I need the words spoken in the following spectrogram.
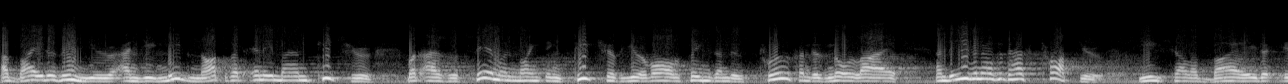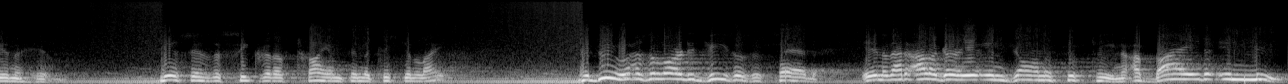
abideth in you, and ye need not that any man teach you, but as the same anointing teacheth you of all things, and is truth, and is no lie, and even as it hath taught you, ye shall abide in him. This is the secret of triumph in the Christian life. To do as the Lord Jesus has said in that allegory in John 15, abide in me,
